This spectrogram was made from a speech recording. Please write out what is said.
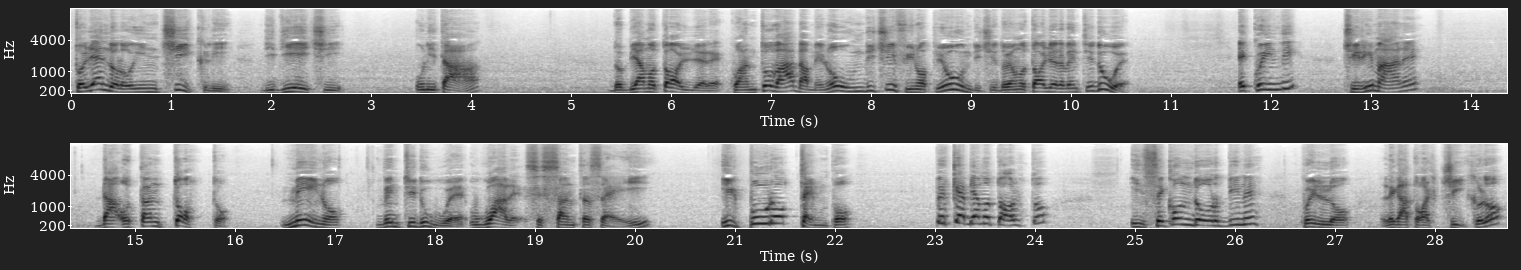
togliendolo in cicli di 10 unità dobbiamo togliere quanto va da meno 11 fino a più 11, dobbiamo togliere 22 e quindi ci rimane da 88 meno 22 uguale 66 il puro tempo, perché abbiamo tolto in secondo ordine, quello legato al ciclo,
